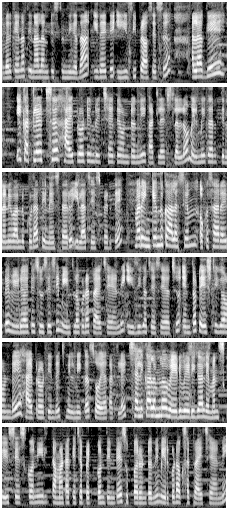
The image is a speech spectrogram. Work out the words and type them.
ఎవరికైనా తినాలనిపిస్తుంది కదా. ఇదైతే ఈజీ ప్రాసెస్ అలాగే ఈ కట్లెట్స్ హై ప్రోటీన్ రిచ్ అయితే ఉంటుంది ఈ కట్లెట్స్లలో. మిల్మీకర్ తినని వాళ్ళు కూడా తినేస్తారు ఇలా చేసి పెడితే. మరి ఇంకెందుకు ఆలస్యం? ఒకసారి అయితే వీడియో అయితే చూసేసి మీ ఇంట్లో కూడా ట్రై చేయండి. ఈజీగా చేసేయచ్చు. ఎంతో టేస్టీగా ఉండే high protein rich meal maker soya cutlet చలికాలంలో వేడి వేడిగా లెమన్ స్క్వీజ్ చేసుకొని టమాటా కెచప్ పెట్టుకొని తింటే సూపర్ ఉంటుంది. మీరు కూడా ఒకసారి ట్రై చేయండి.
